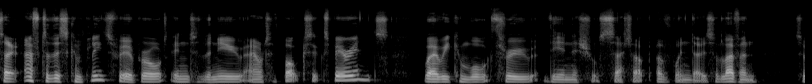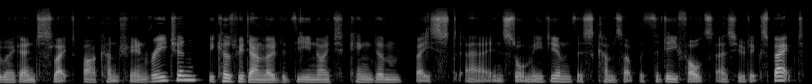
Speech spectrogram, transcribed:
So after this completes, we are brought into the new out-of-box experience where we can walk through the initial setup of Windows 11. So we're going to select our country and region. Because we downloaded the United Kingdom based uh, install medium, this comes up with the defaults as you'd expect.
